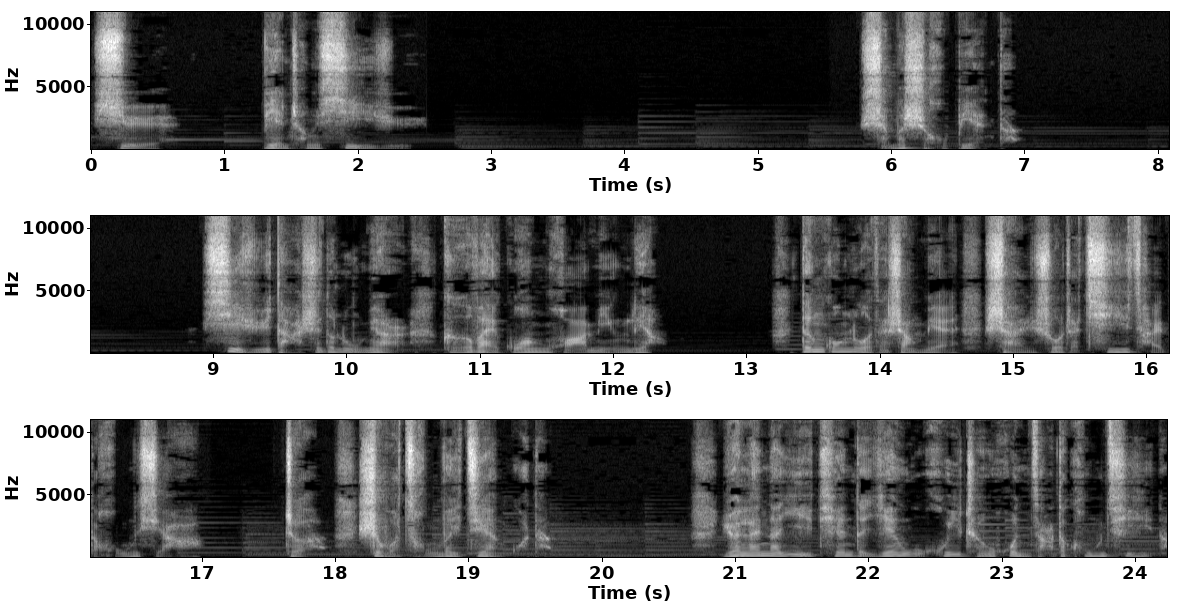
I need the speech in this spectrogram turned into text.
雪变成细雨。什么时候变的？细雨打湿的路面格外光滑明亮，灯光落在上面，闪烁着七彩的红霞。这是我从未见过的。原来那一天的烟雾灰尘混杂的空气呢？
